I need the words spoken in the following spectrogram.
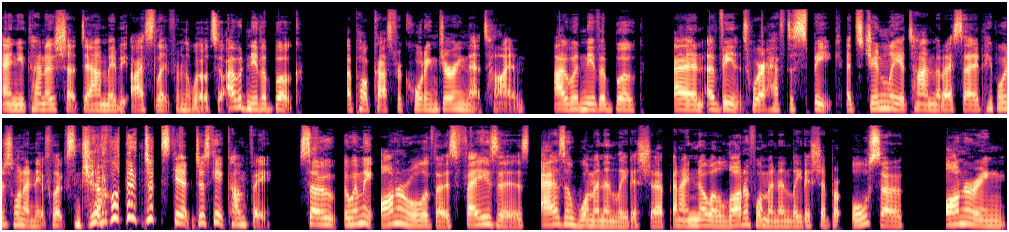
and you kind of shut down, maybe isolate from the world. So I would never book a podcast recording during that time. I would never book an event where I have to speak. It's generally a time that I say people just want to Netflix and chill, just get just get comfy. So when we honor all of those phases as a woman in leadership, and I know a lot of women in leadership are also honoring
